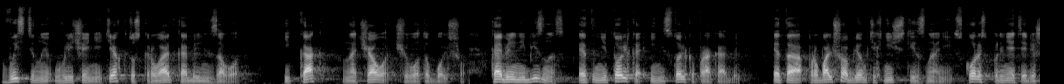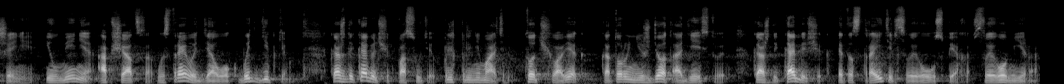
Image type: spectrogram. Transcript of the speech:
в истинные увлечения тех, кто скрывает кабельный завод. И как начало чего-то большего. Кабельный бизнес – это не только и не столько про кабель. Это про большой объем технических знаний, скорость принятия решений и умение общаться, выстраивать диалог, быть гибким. Каждый кабельщик, по сути, предприниматель, тот человек, который не ждет, а действует. Каждый кабельщик – это строитель своего успеха, своего мира.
